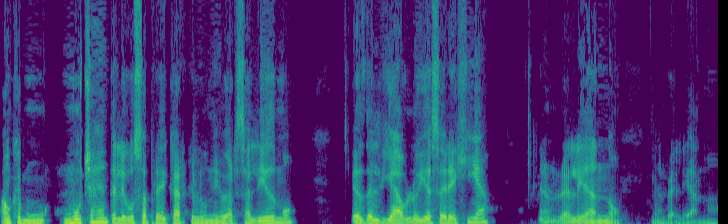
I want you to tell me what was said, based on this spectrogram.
Aunque mucha gente le gusta predicar que el universalismo es del diablo y es herejía, en realidad no, en realidad no.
